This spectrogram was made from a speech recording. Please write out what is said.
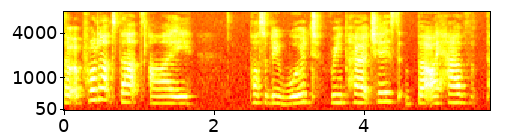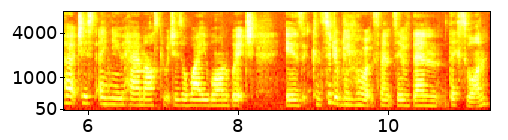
so a product that I possibly would repurchase but I have purchased a new hair mask which is a Ouai one which is considerably more expensive than this one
